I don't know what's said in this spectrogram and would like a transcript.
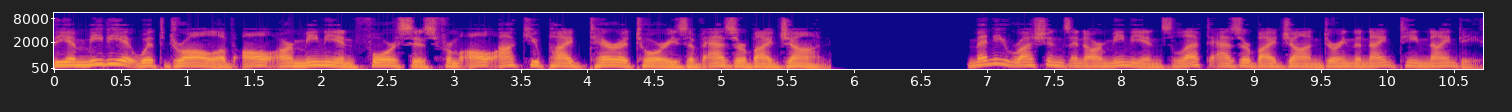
the immediate withdrawal of all Armenian forces from all occupied territories of Azerbaijan. Many Russians and Armenians left Azerbaijan during the 1990s.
